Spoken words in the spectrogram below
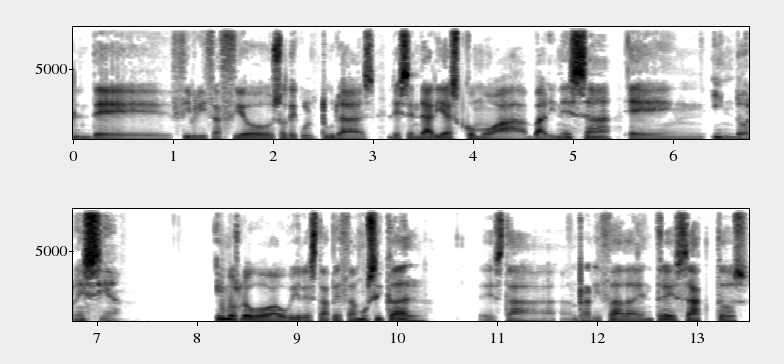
de civilizacións ou de culturas legendarias como a balinesa en Indonesia. Imos logo a ouvir esta peza musical, está realizada en tres actos.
